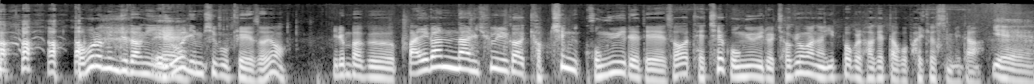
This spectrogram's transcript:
더불어민주당이 예. 2월 임시국회에서요. 이른바 그 빨간 날 휴일과 겹친 공휴일에 대해서 대체 공휴일을 적용하는 입법을 하겠다고 밝혔습니다. 예.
